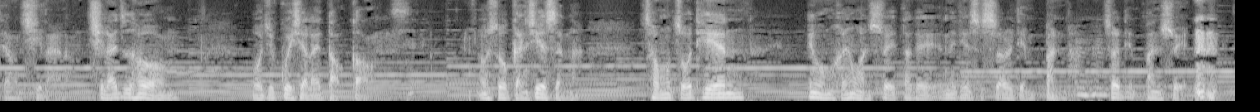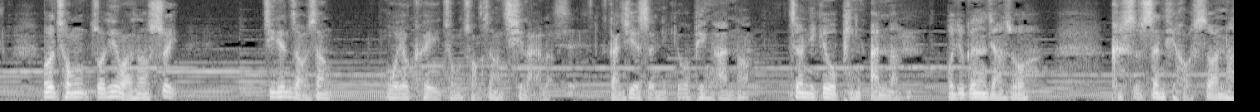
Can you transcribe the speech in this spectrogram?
这样起来了。起来之后，我就跪下来祷告。是，我说感谢神了。从昨天，因为我们很晚睡，大概那天是十二点半吧，十二点半睡。我从昨天晚上睡，今天早上我又可以从床上起来了。是，感谢神，你给我平安啊！只要你给我平安了，我就跟他讲说，可是身体好酸啊，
